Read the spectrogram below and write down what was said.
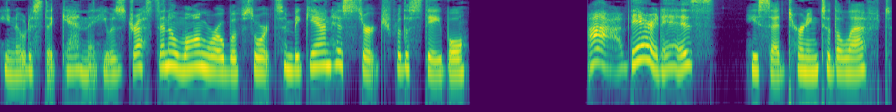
He noticed again that he was dressed in a long robe of sorts and began his search for the stable. Ah, there it is, he said, turning to the left.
